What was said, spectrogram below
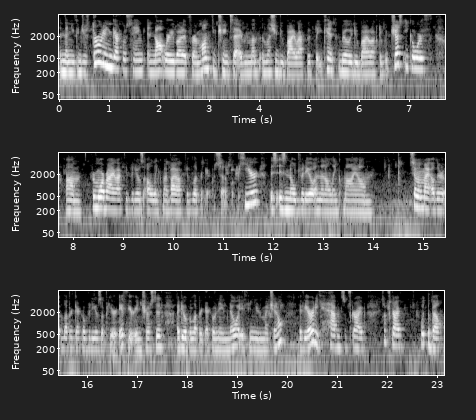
and then you can just throw it in your gecko's tank and not worry about it for a month. You change that every month unless you do bioactive, but you can't really do bioactive with just Eco Earth. Um, for more bioactive videos, I'll link my bioactive leopard gecko setup up here. This is an old video, and then I'll link my um, some of my other leopard gecko videos up here if you're interested. I do have a leopard gecko named Noah if you're new to my channel. If you already haven't subscribed, subscribe with the bell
